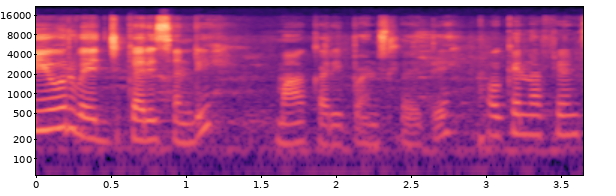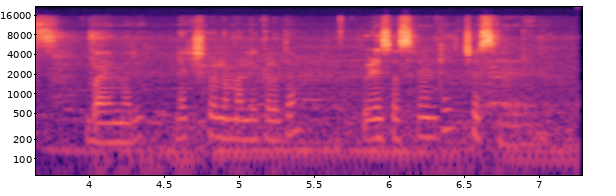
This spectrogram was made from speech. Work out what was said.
ప్యూర్ వెజ్ కర్రీస్ అండి. మా కర్రీ పాయింట్స్లో అయితే. ఓకే నా ఫ్రెండ్స్? బాయ్ మరి. నెక్స్ట్ వాళ్ళు మళ్ళీ కలుద్దాం. వీడియోస్ వస్తున్నాయంటే చూస్తున్నాండి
